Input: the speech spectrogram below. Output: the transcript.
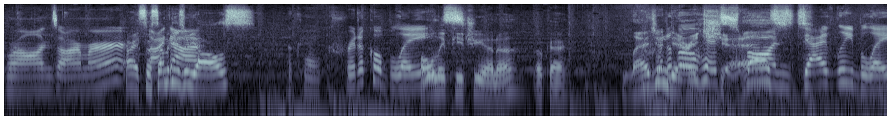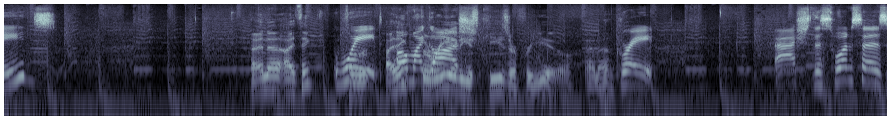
Bronze armor. All right, so some I of these are got- y'all's. Okay, critical blades. Only Peachiana. Okay. Legendary Critical hit spawn deadly blades. Anna, I think. Wait. th- Wait, I think oh my three gosh. of these keys are for you, Anna. Great. Ash, this one says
